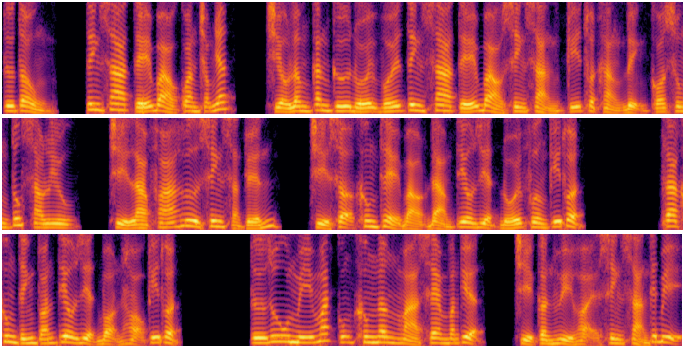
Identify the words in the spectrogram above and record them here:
Tư tổng, tinh sa tế bào quan trọng nhất, Triều Lâm căn cứ đối với tinh sa tế bào sinh sản kỹ thuật khẳng định có sung túc sao lưu, chỉ là phá hư sinh sản tuyến, chỉ sợ không thể bảo đảm tiêu diệt đối phương kỹ thuật. Ta không tính toán tiêu diệt bọn họ kỹ thuật. Từ du mí mắt cũng không nâng mà xem văn kiện, chỉ cần hủy hoại sinh sản thiết bị,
